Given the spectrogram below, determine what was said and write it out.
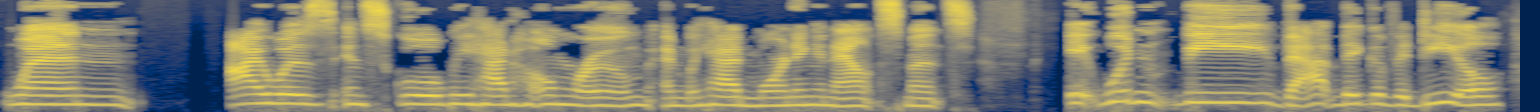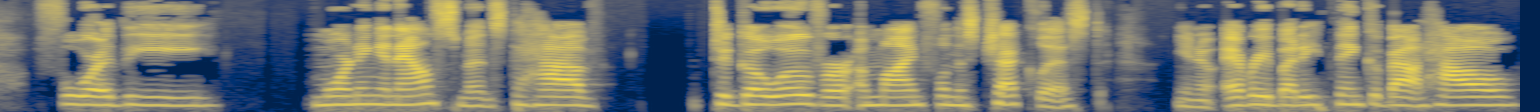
When I was in school, we had homeroom and we had morning announcements. It wouldn't be that big of a deal for the morning announcements to have to go over a mindfulness checklist. You know, everybody think about how,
